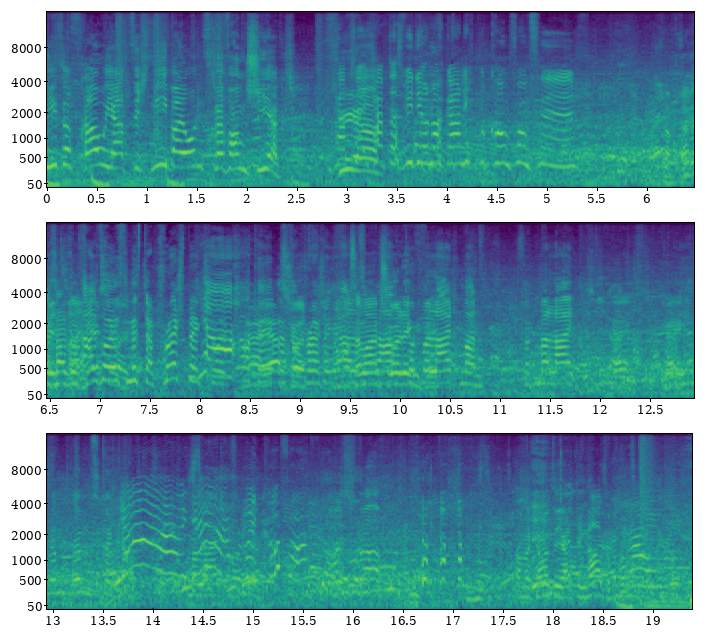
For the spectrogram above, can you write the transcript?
diese Frau hier hat sich nie bei uns revanchiert. Ich habe das Video noch gar nicht bekommen vom Phil. Das ist also also ist Mr. Trashback Ja. schuld. Okay, Ja, ist Mr. Muss alles klar. entschuldigen. Tut mir leid, Mann. Tut mir leid. Ja, nimm, nimm's weg. Ah, ich das, mein Koffer. Alles klar. Damit kann man sich auf die Nase putzen.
